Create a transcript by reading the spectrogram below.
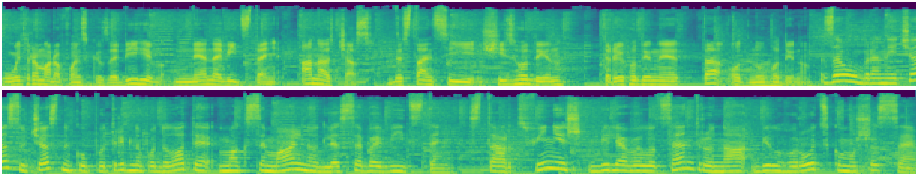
ультрамарафонських забігів не на відстань, а на час дистанції 6 годин, 3 години та 1 годину. За обраний час учаснику потрібно подолати максимально для себе відстань. Старт-фініш біля велоцентру на Білгородському шосе.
